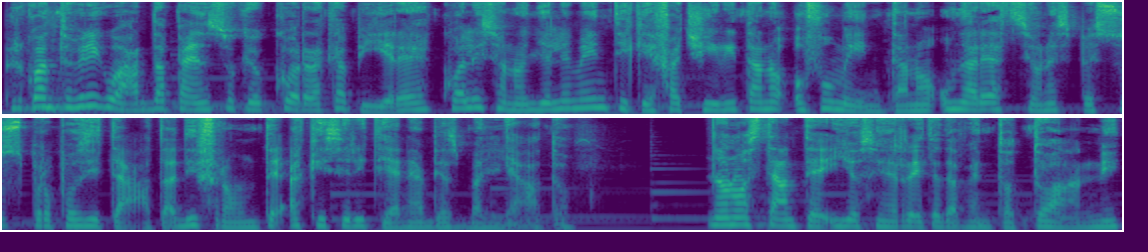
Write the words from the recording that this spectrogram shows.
Per quanto mi riguarda, penso che occorra capire quali sono gli elementi che facilitano o fomentano una reazione spesso spropositata di fronte a chi si ritiene abbia sbagliato. Nonostante io sia in rete da 28 anni,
